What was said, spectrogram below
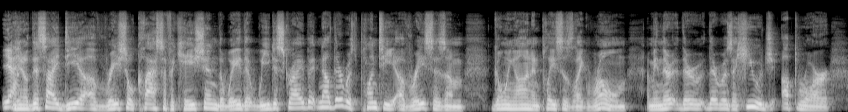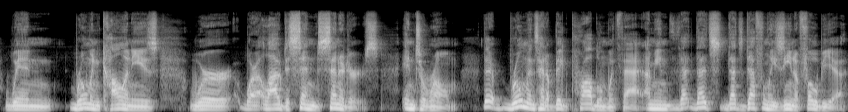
Yeah. You know, this idea of racial classification, the way that we describe it. Now, there was plenty of racism going on in places like Rome. I mean, there there there was a huge uproar when Roman colonies were were allowed to send senators into Rome. The Romans had a big problem with that. I mean, that that's that's definitely xenophobia.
